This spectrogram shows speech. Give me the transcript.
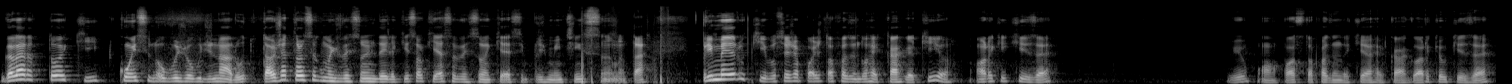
Galera, tô aqui com esse novo jogo de Naruto, tá? Eu já trouxe algumas versões dele aqui, só que essa versão aqui é simplesmente insana, tá? Primeiro que você já pode estar tá fazendo recarga aqui, ó, a hora que quiser. Viu? Ó, posso estar tá fazendo aqui a recarga a hora que eu quiser.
